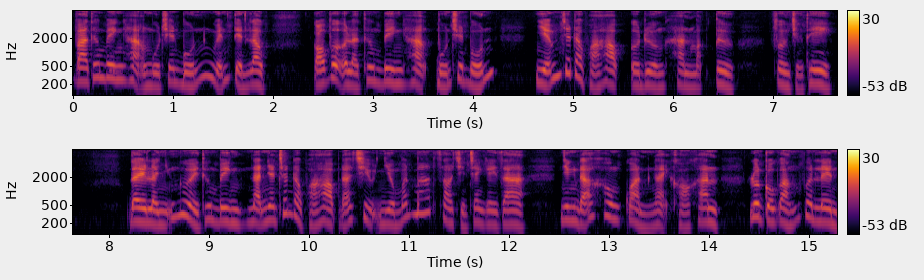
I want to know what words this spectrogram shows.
và thương binh hạng 1 trên 4 Nguyễn Tiến Lộc, có vợ là thương binh hạng 4 trên 4, nhiễm chất độc hóa học ở đường Hàn Mặc Tử, phường Trường Thi. Đây là những người thương binh, nạn nhân chất độc hóa học đã chịu nhiều mất mát do chiến tranh gây ra, nhưng đã không quản ngại khó khăn, luôn cố gắng vươn lên,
